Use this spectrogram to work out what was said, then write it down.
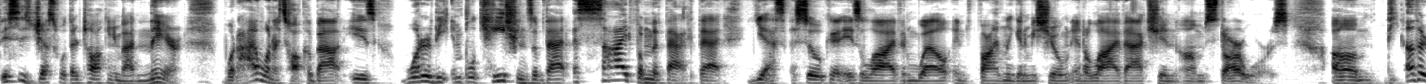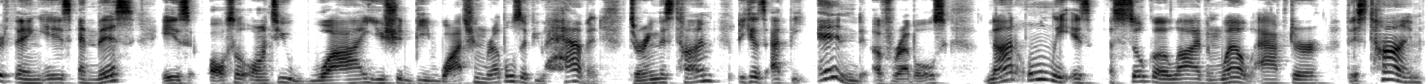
This is just what they're talking about in there. What I want to talk about is what are the implications of that aside from the fact that, yes, Ahsoka is alive and well and finally going to be shown in a live action um, Star Wars. Um, the other thing is, and this is also onto why you should be watching Rebels if you haven't during this time, because at the end of Rebels, not only is Ahsoka alive and well after this time,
